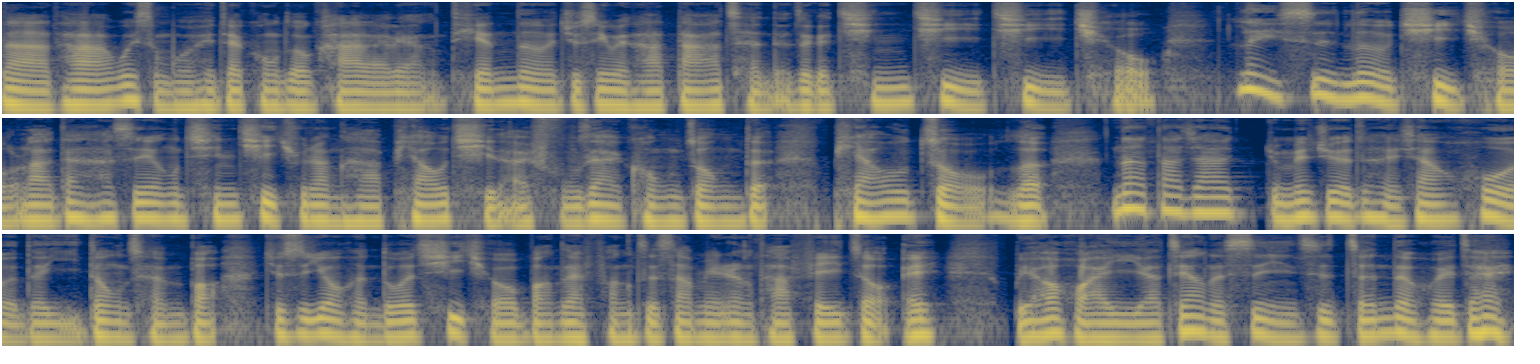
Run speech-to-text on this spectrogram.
那他为什么会在空中开了两天呢？就是因为他搭乘的这个氢气气球。类似热气球啦，但它是用氢气去让它飘起来，浮在空中的，飘走了。那大家有没有觉得这很像霍尔的移动城堡？就是用很多气球绑在房子上面让它飞走？哎，不要怀疑啊，这样的事情是真的会在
